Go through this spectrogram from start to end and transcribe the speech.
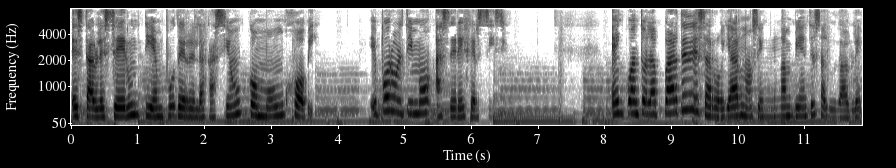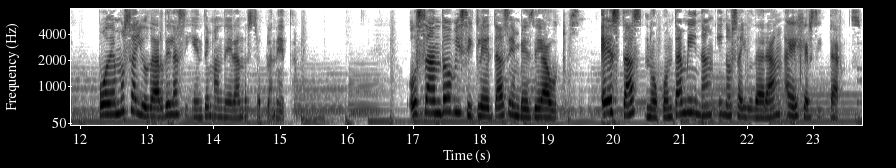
establecer un tiempo de relajación como un hobby y por último hacer ejercicio. En cuanto a la parte de desarrollarnos en un ambiente saludable, podemos ayudar de la siguiente manera a nuestro planeta. Usando bicicletas en vez de autos. Estas no contaminan y nos ayudarán a ejercitarnos.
